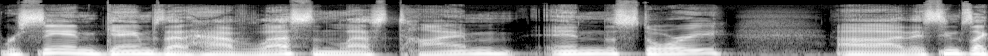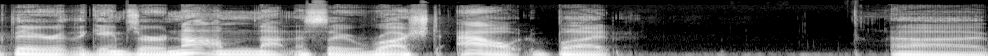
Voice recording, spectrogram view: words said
we're seeing games that have less and less time in the story. Uh, it seems like they're the games are not not necessarily rushed out, but uh,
